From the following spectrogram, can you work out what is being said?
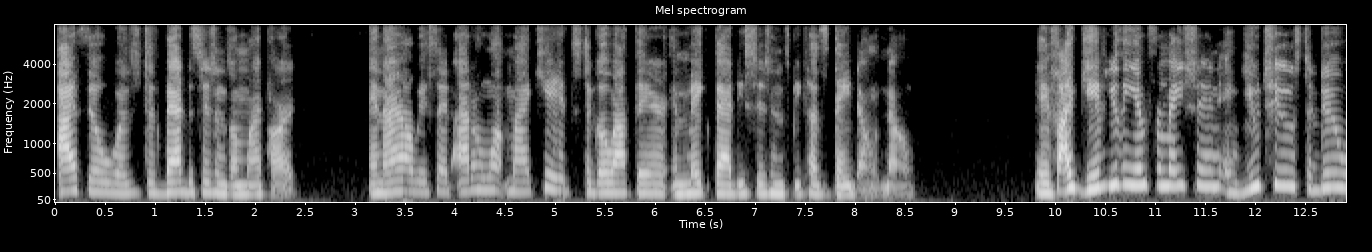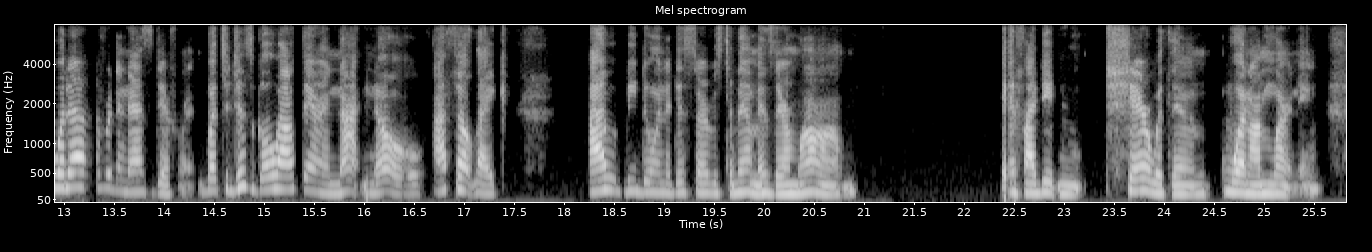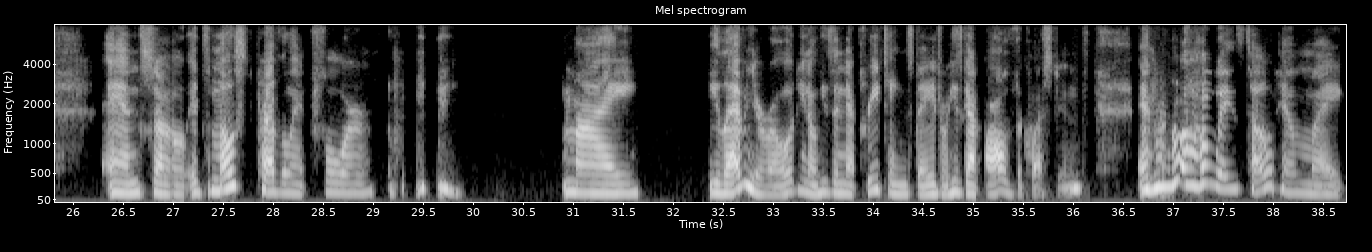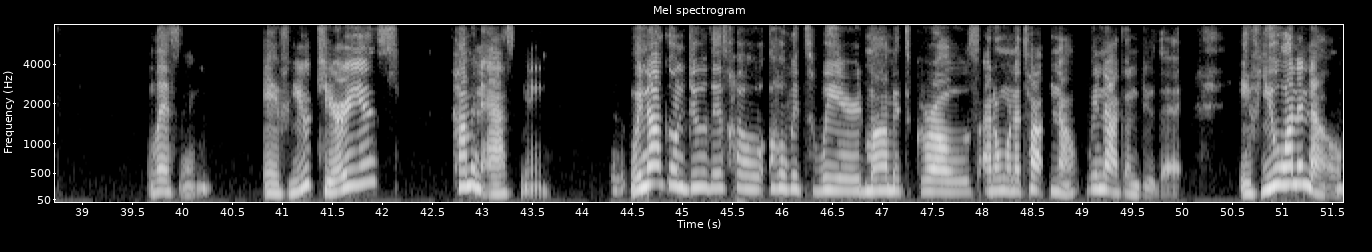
I feel was just bad decisions on my part. And I always said, I don't want my kids to go out there and make bad decisions because they don't know. If I give you the information and you choose to do whatever, then that's different. But to just go out there and not know, I felt like I would be doing a disservice to them as their mom if I didn't share with them what I'm learning. And so it's most prevalent for my 11 year old. You know, he's in that preteen stage where he's got all of the questions. And I always told him, like, listen, if you're curious, come and ask me. We're not going to do this whole, oh, it's weird, mom, it's gross. I don't want to talk. No, we're not going to do that. If you want to know,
